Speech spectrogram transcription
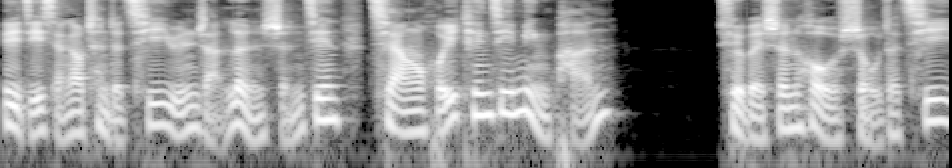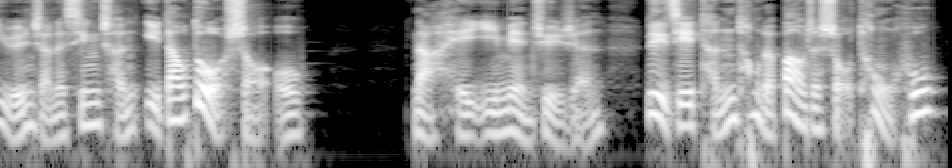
立即想要趁着戚云染愣神间抢回天机命盘，却被身后守着戚云染的星辰一刀剁手。那黑衣面具人立即疼痛的抱着手痛呼，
